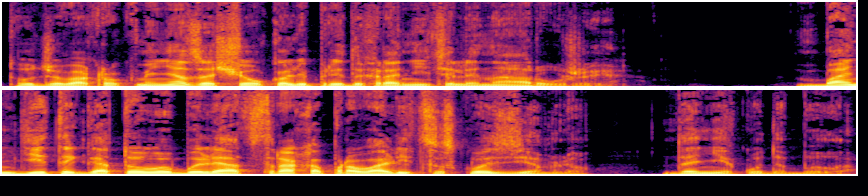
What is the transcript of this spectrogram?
Тут же вокруг меня защелкали предохранители на оружие. Бандиты готовы были от страха провалиться сквозь землю. Да некуда было.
